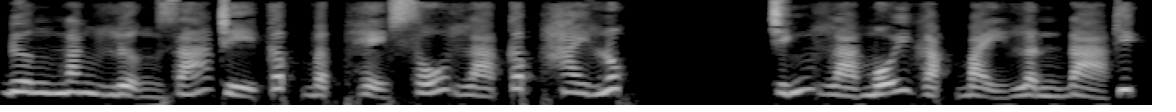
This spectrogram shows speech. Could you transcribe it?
Đương năng lượng giá trị cấp bậc hệ số là cấp 2 lúc. Chính là mỗi gặp 7 lần đả kích.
